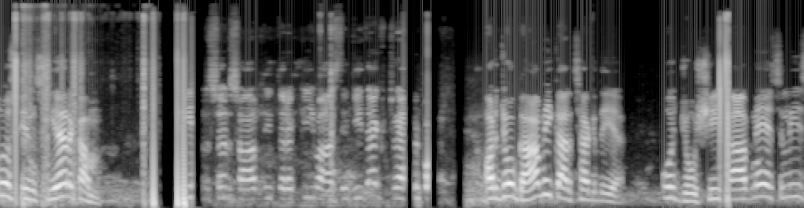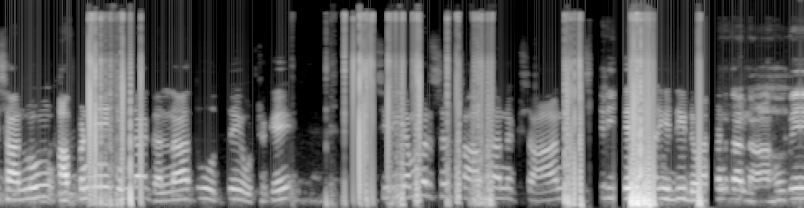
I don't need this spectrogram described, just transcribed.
ਤੋਂ ਸਿੰਸੀਅਰ ਕੰਮ ਸ੍ਰੀ ਅੰਮ੍ਰਿਤਸਰ ਸਾਹਿਬ ਦੀ ਤਰੱਕੀ ਵਾਸਤੇ ਜਿਹਦਾ ਇੱਕ ਟਰੈਕ ਔਰ ਜੋ ਗਾਂ ਵੀ ਕਰ ਸਕਦੇ ਆ ਉਹ ਜੋਸ਼ੀ ਸਾਹਿਬ ਨੇ, ਇਸ ਲਈ ਸਾਨੂੰ ਆਪਣੇ ਇਹਨਾਂ ਗੱਲਾਂ ਤੋਂ ਉੱਤੇ ਉੱਠ ਕੇ ਸ੍ਰੀ ਅੰਮ੍ਰਿਤਸਰ ਸਾਹਿਬ ਦਾ ਨੁਕਸਾਨ, ਇਸ ਤਰੀਕੇ ਨਾਲ ਇਹਦੀ ਡਿਵੈਲਪਮੈਂਟ ਦਾ ਨਾ ਹੋਵੇ,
